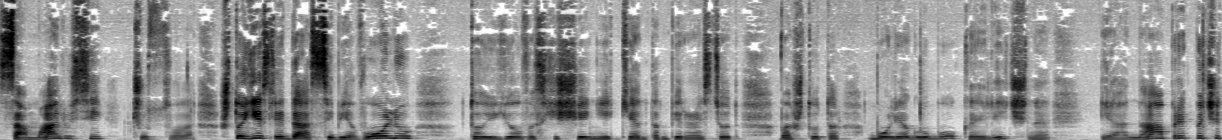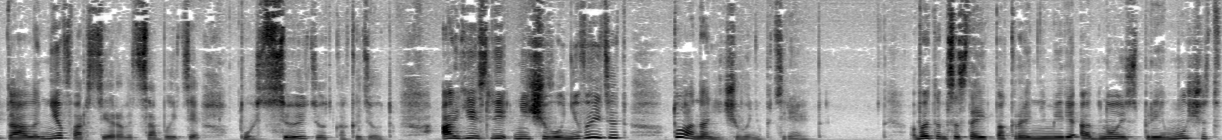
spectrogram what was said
Сама Люси чувствовала, что если даст себе волю, то ее восхищение Кентом перерастет во что-то более глубокое, личное, и она предпочитала не форсировать события. Пусть все идет, как идет. А если ничего не выйдет, то она ничего не потеряет. В этом состоит, по крайней мере, одно из преимуществ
